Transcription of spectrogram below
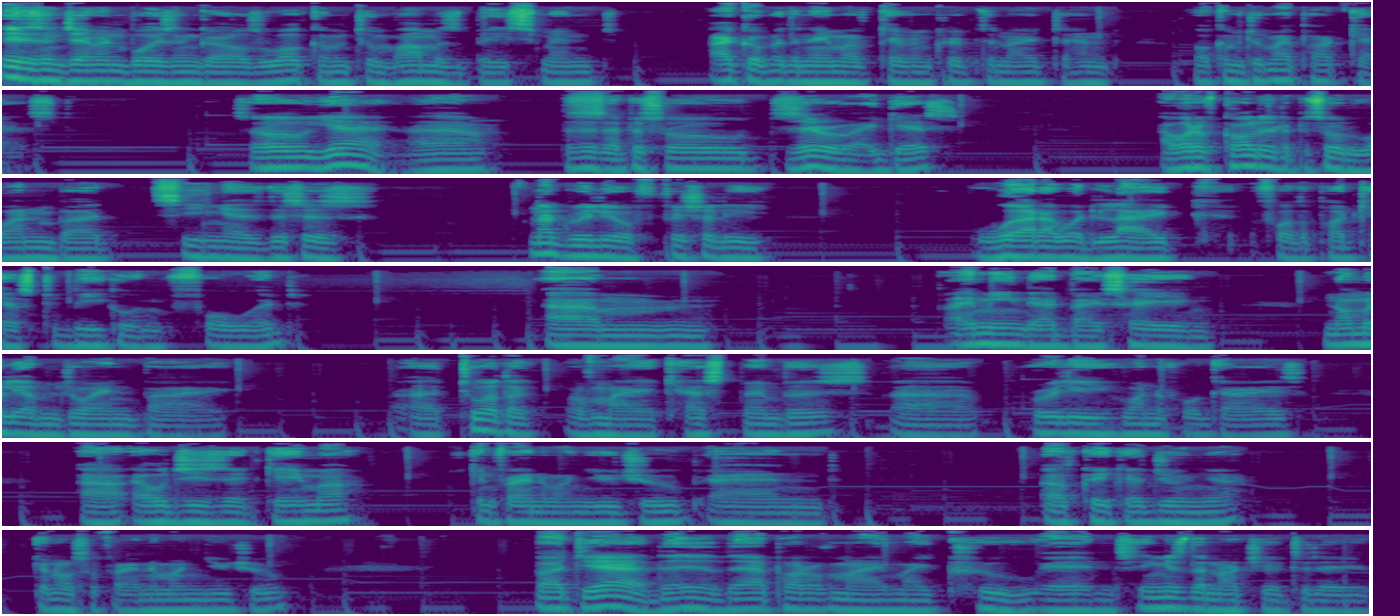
Ladies and gentlemen, boys and girls, welcome to Mama's Basement. I go by the name of Kevin Kryptonite, and welcome to my podcast. So, yeah, uh, this is episode zero, I guess. I would have called it episode one, but seeing as this is not really officially what I would like for the podcast to be going forward, um, I mean that by saying normally I'm joined by uh, two other of my cast members, uh, really wonderful guys. Uh, LGZ Gamer, you can find him on YouTube, and Earthquaker Jr. You can also find him on YouTube. But yeah, they they're part of my my crew, and seeing as they're not here today,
